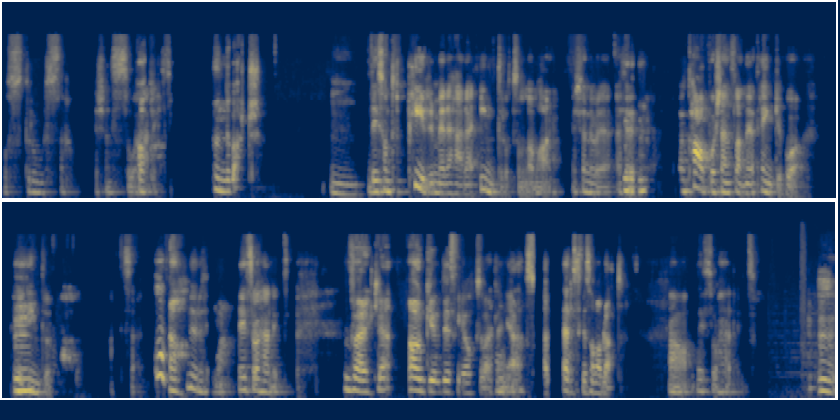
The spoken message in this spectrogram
och strosa. Det känns så Ja. härligt. Underbart. Mm. Det är sånt pirr med det här introt som de har. Jag känner det. Alltså, Mm. Jag tar på känslan när jag tänker på hur Mm. introt så här, oh, Ja. nu är det sommar. Det är så härligt. Verkligen. Ja, gud, det ska jag också verkligen göra. Så Jag älskar sommarprat. Ja, det är så härligt. Mm.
